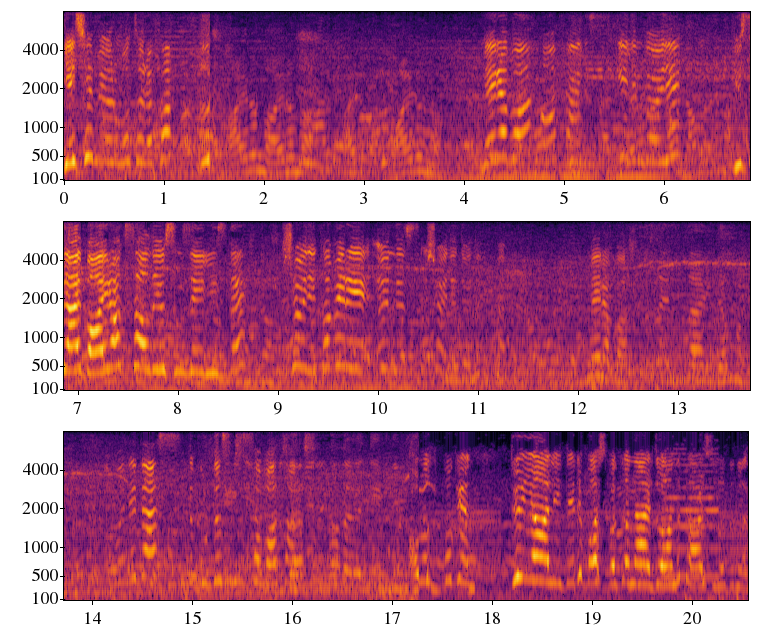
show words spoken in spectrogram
geçemiyorum o tarafa. Bu- Ayrılma ayrılma. Ayrılma. Merhaba hanımefendi siz gelin böyle. Güzel bayrak sallıyorsunuz elinizde. Şöyle kamerayı önünüz şöyle dönün. Heh. Merhaba. Ama neden siz de buradasınız sabahtan? Bugün dünya lideri Başbakan Erdoğan'ı karşıladınız.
